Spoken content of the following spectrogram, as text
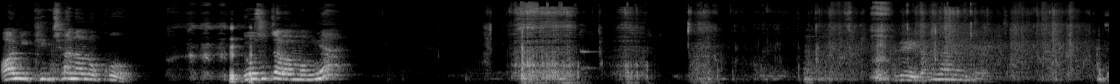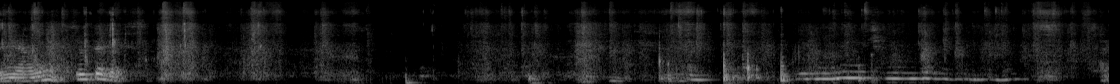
아니 김치 하나 놓고 노숙 잡아먹냐? 그래 이거 하나는 돼 왜냐면 쓸 데가 있어 잘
